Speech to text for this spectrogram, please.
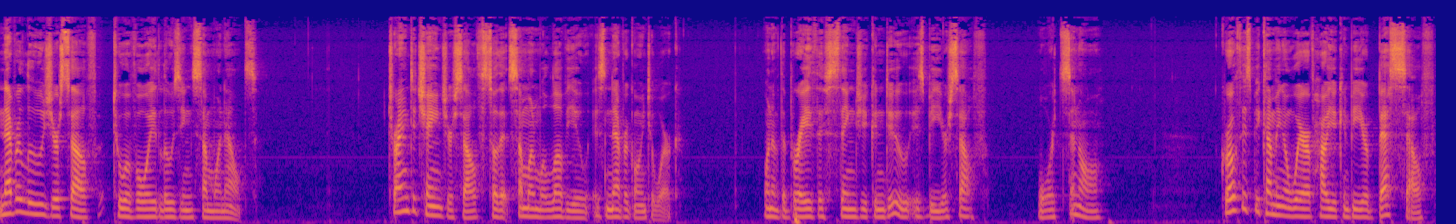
Never lose yourself to avoid losing someone else. Trying to change yourself so that someone will love you is never going to work. One of the bravest things you can do is be yourself, warts and all. Growth is becoming aware of how you can be your best self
